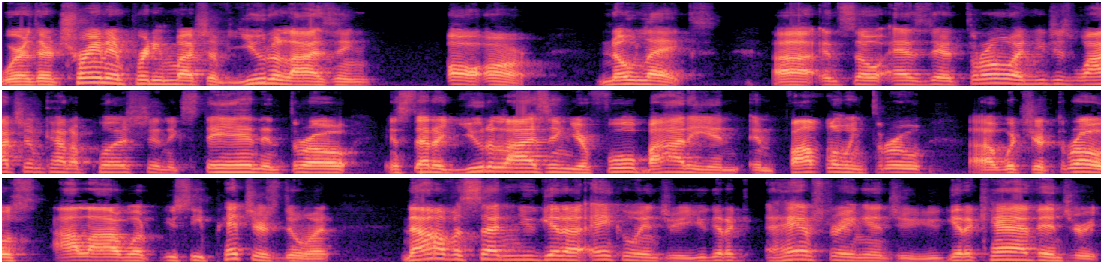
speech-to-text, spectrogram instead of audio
where they're training pretty much of utilizing all arm, no legs. Uh, and so as they're throwing, you just watch them kind of push and extend and throw instead of utilizing your full body and, and following through uh, with your throws, a la what you see pitchers doing. Now all of a sudden you get an ankle injury, you get a, a hamstring injury, you get a calf injury,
